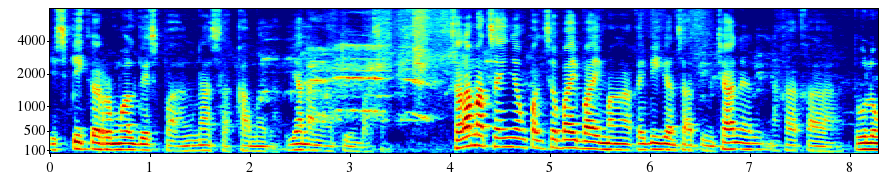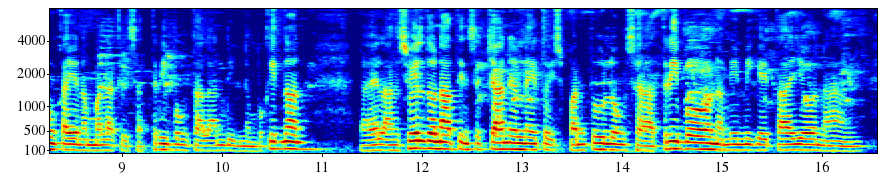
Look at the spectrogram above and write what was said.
Speaker Romualdez pa ang nasa Kamara. Yan ang aking basa. Salamat sa inyong pagsubaybay mga kaibigan sa ating channel. Nakakatulong kayo ng malaki sa tribong talandig ng Bukidnon. Dahil ang sweldo natin sa channel na ito is pantulong sa tribo. Namimigay tayo ng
